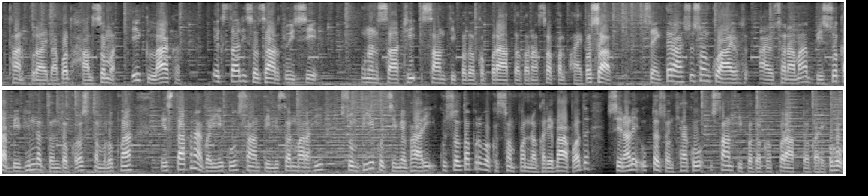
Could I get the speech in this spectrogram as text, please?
एकथान पुर्याए बापत हालसम्म एक लाख एकचालिस हजार दुई सय उनासाठी शान्ति पदक प्राप्त गर्न सफल भएको छ। संयुक्त राष्ट्रसङ्घको आयो आयोजनामा विश्वका विभिन्न द्वन्द्वग्रस्त मुलुकमा स्थापना गरिएको शान्ति मिसनमा रही सुम्पिएको जिम्मेवारी कुशलतापूर्वक सम्पन्न गरे बापत सेनाले उक्त सङ्ख्याको शान्ति पदक प्राप्त गरेको हो।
